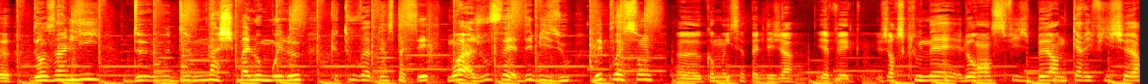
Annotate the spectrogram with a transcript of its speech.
euh, dans un lit de, de marshmallow moelleux, que tout va bien se passer. Moi, je vous fais des bisous. Mes poissons, euh, comment ils s'appellent déjà? Il y avait Georges Clounet, Laurence Fishburne, Carrie Fisher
